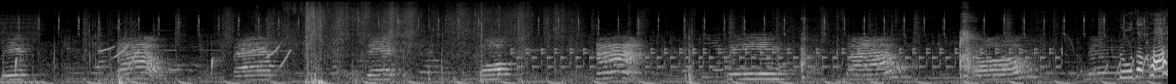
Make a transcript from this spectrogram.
สิบเก้าแปดเจ็ดหกห้าสี่สามสองหนึ่งดูสักพัก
